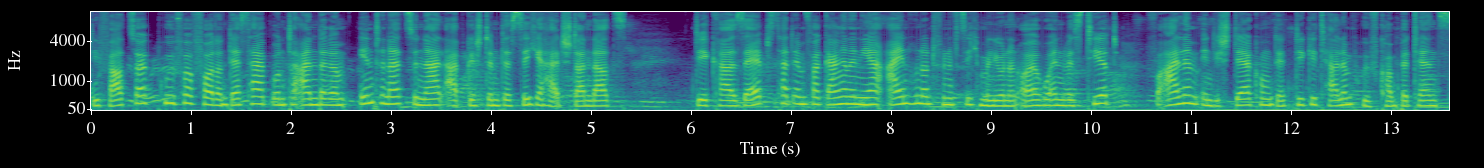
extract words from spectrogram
Die Fahrzeugprüfer fordern deshalb unter anderem international abgestimmte Sicherheitsstandards. DEKRA selbst hat im vergangenen Jahr 150 Millionen Euro investiert, vor allem in die Stärkung der digitalen Prüfkompetenz.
